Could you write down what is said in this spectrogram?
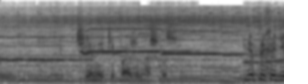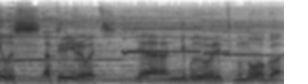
э, члена экипажа нашего судна. Мне приходилось оперировать, я не буду говорить много,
